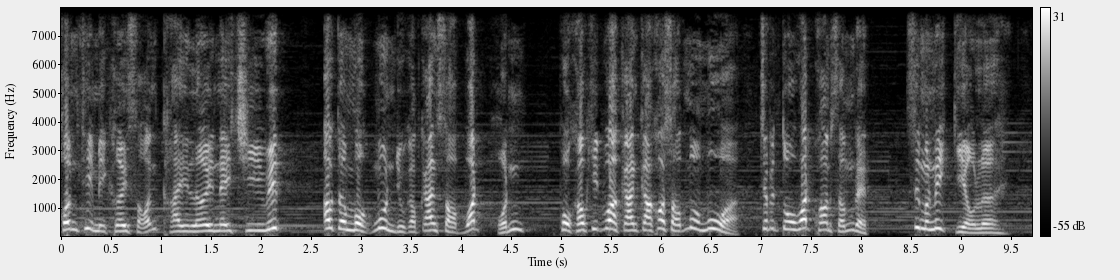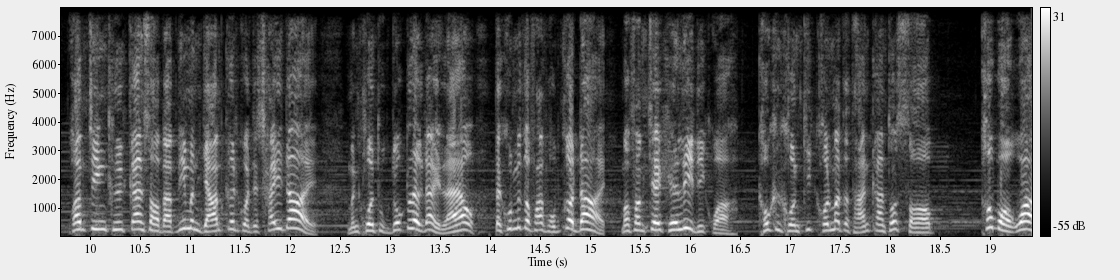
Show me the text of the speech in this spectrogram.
คนที่ไม่เคยสอนใครเลยในชีวิต เอาแต่หมกมุ่นอยู่กับการสอบวัดผล พวกเขาคิดว่าการกาข้อสอบมั่วๆ จะเป็นตัววัดความสำเร็จ ซึ่งมันไม่เกี่ยวเลย ความจริงคือการสอบแบบนี้มันหยามเกินกว่าจะใช้ได้ มันควรถูกยกเลิกได้แล้ว แต่คุณไม่ต้องฟังผมก็ได้ มาฟังเจเคลลี่ดีกว่า เขาคือคนคิดค้นมาตรฐานการทดสอบ เขาบอกว่า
